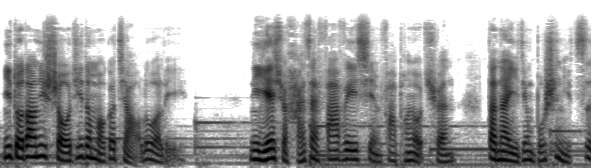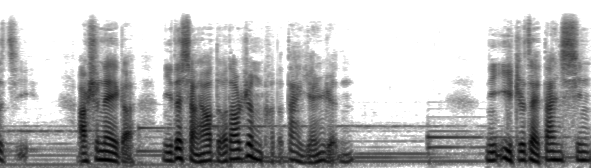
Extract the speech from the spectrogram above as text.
你躲到你手机的某个角落里，你也许还在发微信、发朋友圈，但那已经不是你自己。而是那个你的想要得到认可的代言人。你一直在担心，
